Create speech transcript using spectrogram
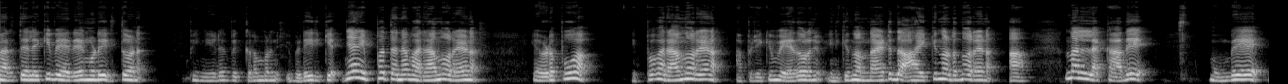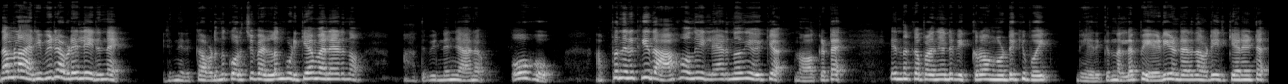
മരത്തിലേക്ക് വേദയും കൂടെ ഇരുത്തുവാണ്. പിന്നീട് വിക്രം പറഞ്ഞു ഇവിടെ ഇരിക്കുക ഞാൻ ഇപ്പം തന്നെ വരാമെന്ന് പറയണം. എവിടെ പോവാ? ഇപ്പം വരാമെന്ന് പറയണം. അപ്പോഴേക്കും വേദ പറഞ്ഞു എനിക്ക് നന്നായിട്ട് ദാഹിക്കുന്നുണ്ടെന്ന് പറയണം. ആ നല്ല കഥേ. മുമ്പേ നമ്മൾ അരിവീട് അവിടെയല്ലേ ഇരുന്നേ? ഇനി നിനക്ക് അവിടുന്ന് കുറച്ച് വെള്ളം കുടിക്കാൻ മേലായിരുന്നോ? അത് പിന്നെ ഞാൻ ഓഹോ അപ്പം നിനക്ക് ഈ ദാഹമൊന്നും ഇല്ലായിരുന്നോ എന്ന് ചോദിക്കുക. നോക്കട്ടെ. എന്നൊക്കെ പറഞ്ഞിട്ട് വിക്രം അങ്ങോട്ടേക്ക് പോയി. വേദയ്ക്ക് നല്ല പേടിയുണ്ടായിരുന്നു അവിടെ ഇരിക്കാനായിട്ട്.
